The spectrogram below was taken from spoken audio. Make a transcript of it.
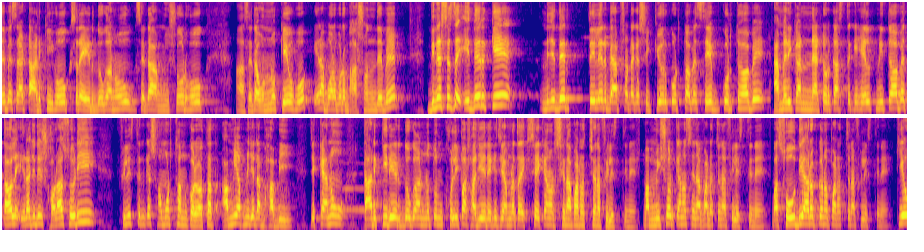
দেবে, সেটা টার্কি হোক, সেটা এরদোগান হোক, সেটা মিশর হোক সেটা অন্য কেউ হোক, এরা বড় বড় ভাষণ দেবে। দিনের শেষে এদেরকে নিজেদের তেলের ব্যবসাটাকে সিকিউর করতে হবে সেভ করতে হবে। আমেরিকান ন্যাটোর কাছ থেকে হেল্প নিতে হবে। তাহলে এরা যদি সরাসরি ফিলিস্তিনকে সমর্থন করে। অর্থাৎ আমি, আপনি যেটা ভাবি যে কেন তার্কির এরদোগান নতুন খলিফা সাজিয়ে রেখেছি, আমরা তাই সে কেন সেনা পাঠাচ্ছে না ফিলিস্তিনে? বা মিশর কেন সেনা পাঠাচ্ছে না ফিলিস্তিনে? বা সৌদি আরব কেন পাঠাচ্ছে না ফিলিস্তিনে? কেউ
